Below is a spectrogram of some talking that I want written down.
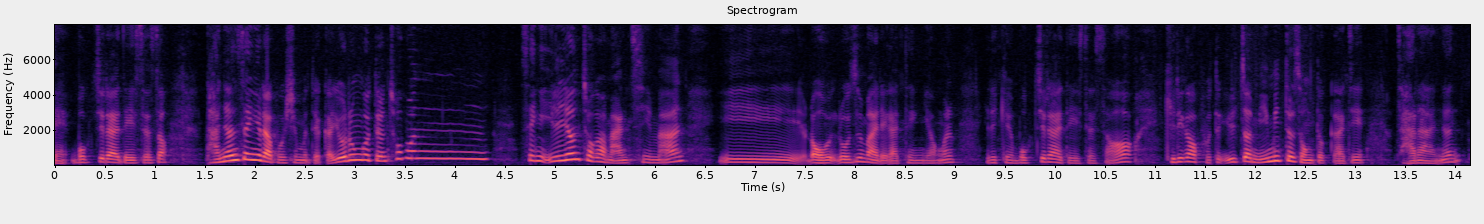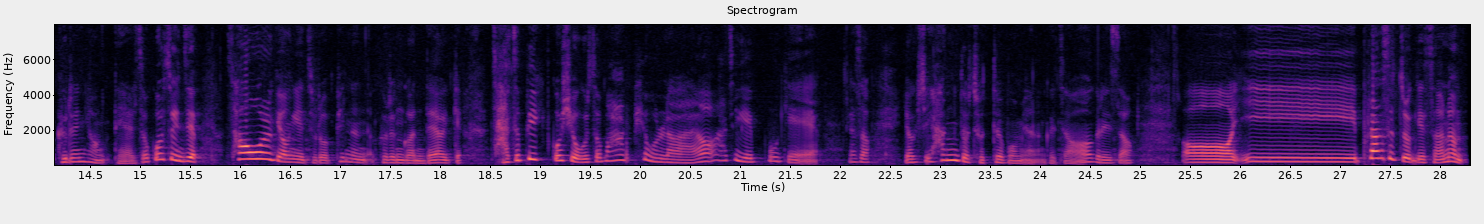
네, 목질화돼 있어서 단연생이라 보시면 될까요? 이런 것들은 초본 생이 1년 초가 많지만 이 로, 로즈마리 같은 경우는 이렇게 목질화돼 있어서 길이가 보통 1.2m 정도까지 자라는 그런 형태예요. 그래서 꽃은 이제 4월경에 주로 피는 그런 건데요. 이렇게 자주빛 꽃이 여기서 막 피어 올라와요. 아주 예쁘게. 그래서 역시 향도 좋대 보면 그죠. 그래서 어 이 프랑스 쪽에서는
